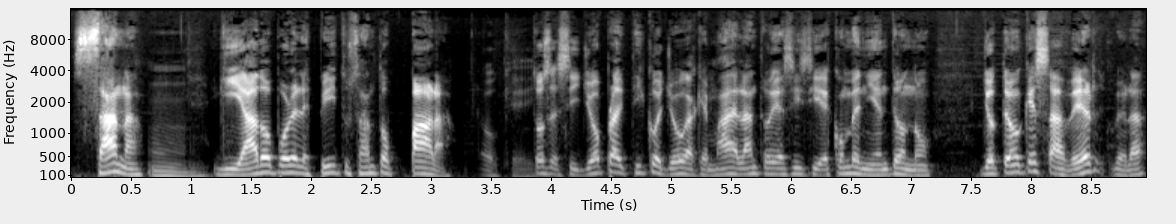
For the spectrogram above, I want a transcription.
sana, Mm. guiado por el Espíritu Santo para. Entonces, si yo practico yoga, que más adelante voy a decir si es conveniente o no, yo tengo que saber, ¿verdad?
